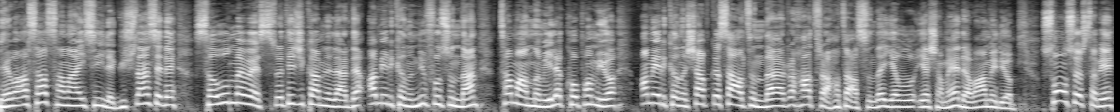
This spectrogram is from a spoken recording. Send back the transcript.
devasa sanayisiyle güçlense de savunma ve stratejik hamlelerde Amerika'nın nüfusundan tam anlamıyla kopamıyor. Amerika'nın şapkası altında rahat rahat aslında yaşamaya devam ediyor. Son söz tabii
